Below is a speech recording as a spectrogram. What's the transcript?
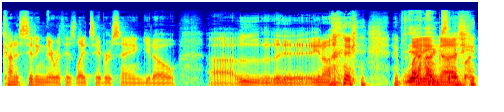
kind of sitting there with his lightsaber, saying, you know. Uh, you know, fighting exactly. uh,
